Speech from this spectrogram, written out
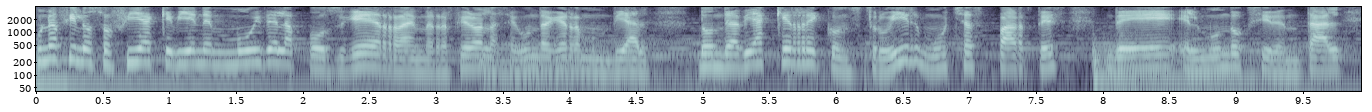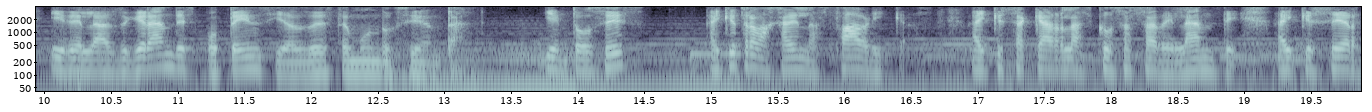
Una filosofía que viene muy de la posguerra, y me refiero a la Segunda Guerra Mundial, donde había que reconstruir muchas partes del mundo occidental y de las grandes potencias de este mundo occidental. Y entonces hay que trabajar en las fábricas, hay que sacar las cosas adelante, hay que ser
